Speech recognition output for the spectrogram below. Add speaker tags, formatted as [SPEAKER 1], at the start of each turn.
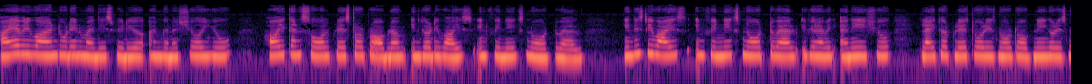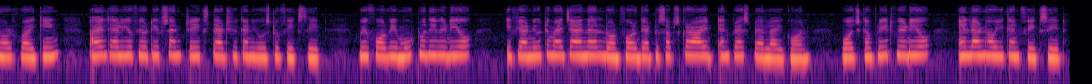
[SPEAKER 1] Hi everyone, today in my this video I'm gonna show you how you can solve Play Store problem in your device Infinix Note 12. In this device Infinix Note 12 if you're having any issue like your Play Store is not opening or is not working I'll tell you a few tips and tricks that you can use to fix it. Before we move to the video, if you are new to my channel don't forget to subscribe and press bell icon. Watch complete video and learn how you can fix it.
